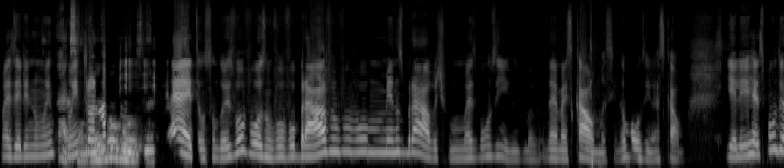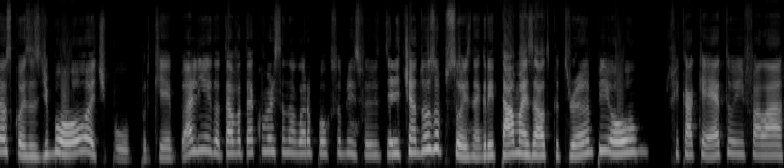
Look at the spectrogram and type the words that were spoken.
mas ele não, ent é, não entrou na vovôs, né? É, então são dois vovôs, um vovô bravo e um vovô menos bravo, tipo, mais bonzinho, né, mais calmo, assim, não bonzinho, mais calmo. E ele respondeu as coisas de boa, tipo, porque ali eu tava até conversando agora um pouco sobre isso, ele tinha duas opções, né, gritar mais alto que o Trump ou ficar quieto e falar.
